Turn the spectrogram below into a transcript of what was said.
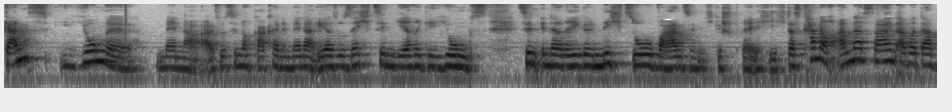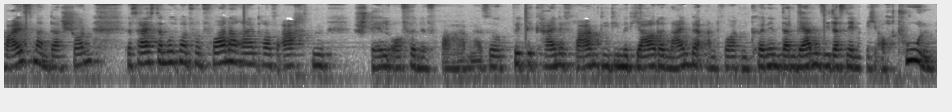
ganz junge Männer, also es sind noch gar keine Männer, eher so 16-jährige Jungs, sind in der Regel nicht so wahnsinnig gesprächig. Das kann auch anders sein, aber da weiß man das schon. Das heißt, da muss man von vornherein darauf achten, stell offene Fragen. Also bitte keine Fragen, die die mit Ja oder Nein beantworten können. Dann werden sie das nämlich auch tun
